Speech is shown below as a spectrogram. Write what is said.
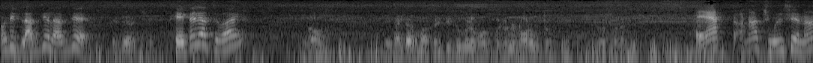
ও দীপ লাগছে লাগছে ফেটে যাচ্ছে ভাই এখানটার মাসেল টিস্যুগুলো প্রচন্ড নরম তো এক টানা চলছে না।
